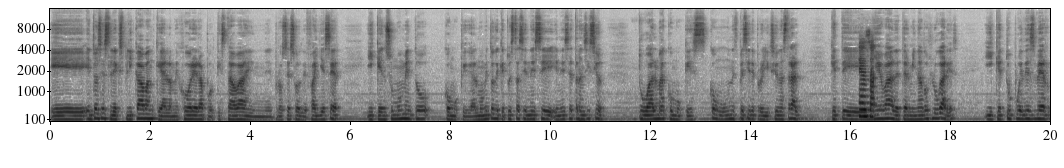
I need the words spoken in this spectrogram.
Eh, entonces le explicaban que a lo mejor era porque estaba en el proceso de fallecer y que en su momento, como que al momento de que tú estás en, ese, en esa transición, tu alma como que es como una especie de proyección astral que te lleva a determinados lugares y que tú puedes ver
